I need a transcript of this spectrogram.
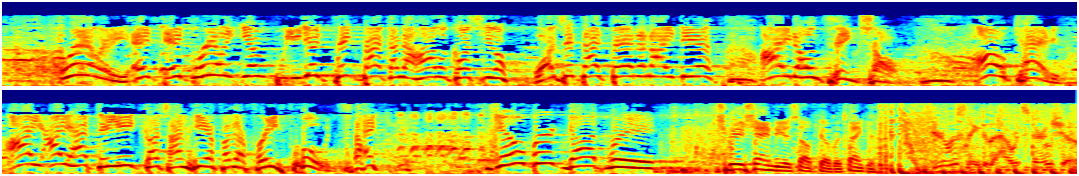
Really, it, it really, you, you think on the Holocaust and you go, was it that bad an idea? I don't think so. Okay, I, I have to eat because I'm here for the free food. Gilbert Gottfried. You should be ashamed of yourself, Gilbert. Thank you. You're listening to The Howard Stern Show.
